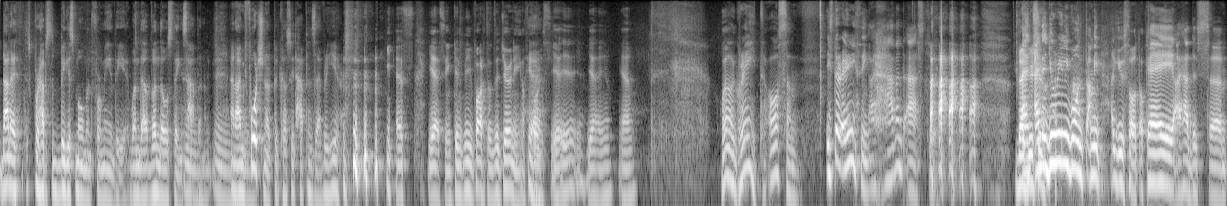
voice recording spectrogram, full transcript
That is perhaps the biggest moment for me the when the, when those things mm, happen, mm, and I'm fortunate because it happens every year. yes, yes, it can be part of the journey, of Yeah. course. Yeah, yeah, yeah, yeah, yeah, yeah. Well, great, awesome. Is there anything I haven't asked you? that and, you and then you really want, I mean, you thought, okay, I had this um,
